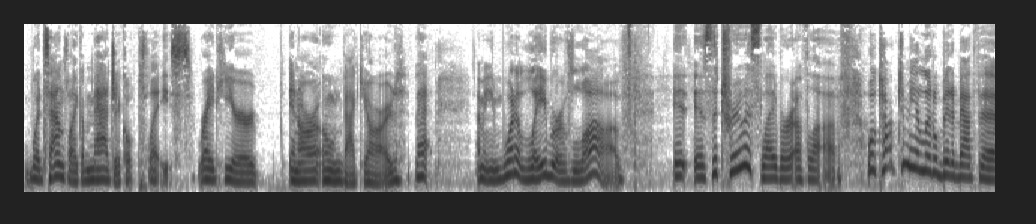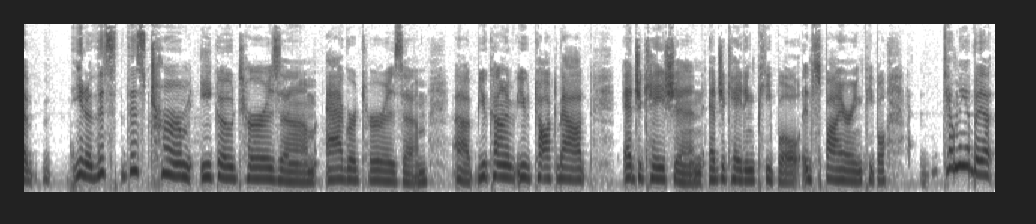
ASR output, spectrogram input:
what sounds like a magical place right here in our own backyard. That I mean, what a labor of love. It is the truest labor of love. Well, talk to me a little bit about the you know this this term ecotourism, agritourism. Uh, you kind of you talked about education, educating people, inspiring people. Tell me a bit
